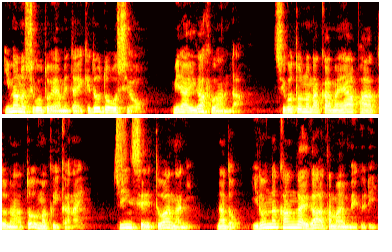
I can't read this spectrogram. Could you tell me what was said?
今の仕事を辞めたいけどどうしよう？未来が不安だ仕事の仲間やパートナーとうまくいかない。人生とは何？などいろんな考えが頭を巡り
